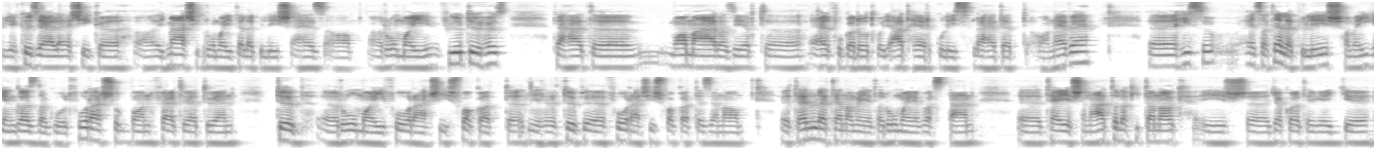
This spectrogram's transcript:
ugye közel esik egy másik római település ehhez a, római fürdőhöz, tehát ma már azért elfogadott, hogy Ad Herculis lehetett a neve, hisz ez a település, amely igen gazdag volt forrásokban, feltehetően több római forrás is fakadt, illetve több forrás is fakadt ezen a területen, amelyet a rómaiak aztán teljesen átalakítanak, és gyakorlatilag egy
